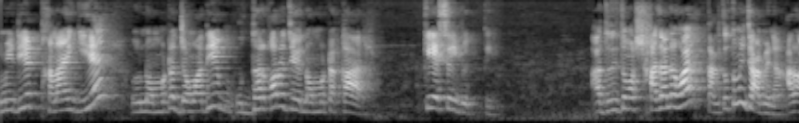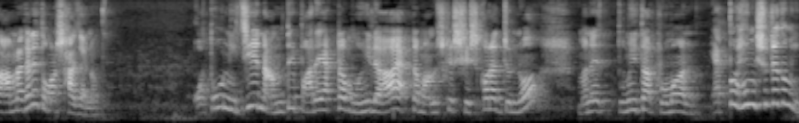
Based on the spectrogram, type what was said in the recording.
ইমিডিয়েট থানায় গিয়ে ওই নম্বরটা জমা দিয়ে উদ্ধার করো যে নম্বরটা কার। কে সেই ব্যক্তি? আর যদি তোমার সাজানো হয়, তাহলে তো তুমি যাবে না। আর আমরা জানি তোমার সাজানো। কত নিচে নামতে পারে একটা মহিলা একটা মানুষকে শেষ করার জন্য? মানে তুমি তার প্রমাণ। এত হিংসুটে তুমি?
